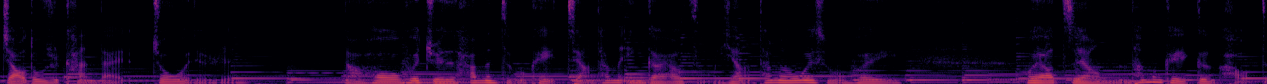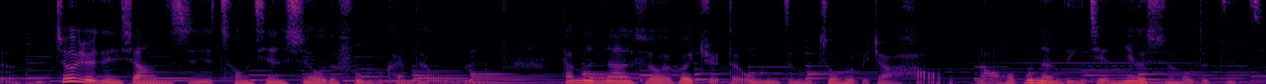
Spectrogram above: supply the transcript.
角度去看待周围的人，然后会觉得他们怎么可以这样？他们应该要怎么样？他们为什么会？会要这样呢，他们可以更好的，就有点像是从前时候的父母看待我们，他们那时候也会觉得我们怎么做会比较好，然后不能理解那个时候的自己。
